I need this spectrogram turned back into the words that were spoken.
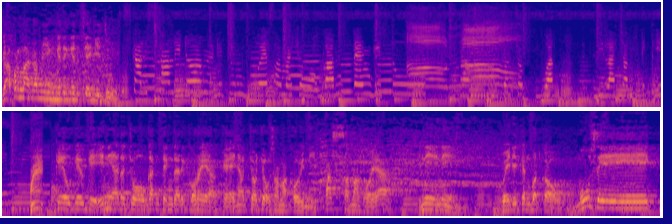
nggak pernah kami ngedit-ngedit kayak gitu. Sekali-sekali dong editin gue sama cowok ganteng gitu. Cocok buat Dila cantik ini. Oke oke oke, ini ada cowok ganteng dari Korea, kayaknya cocok sama kau ini, pas sama kau ya. Ini ini, gue editkan buat kau. Musik.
